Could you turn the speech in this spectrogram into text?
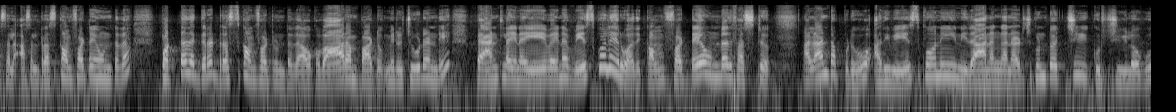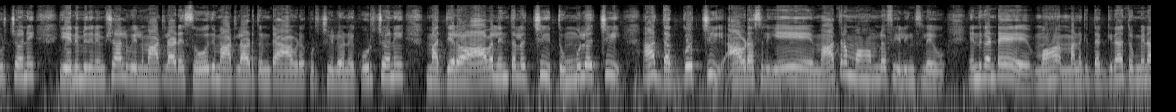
అసలు అసలు డ్రెస్ కంఫర్ట్ ఏ ఉంటుందా? పొట్ట దగ్గర డ్రెస్ కంఫర్ట్ ఉంటుందా? ఒక వారం పాటు మీరు చూడండి ప్యాంట్లు అయినా ఏవైనా వేసుకోలేరు. అది కంఫర్టే ఉండదు ఫస్ట్. అలాంటప్పుడు అది వేసుకొని నిదానంగా నడుచుకుంటూ వచ్చి కుర్చీలో కూర్చొని ఎనిమిది నిమిషాలు వీళ్ళు మాట్లాడే సోది మాట్లాడుతుంటే ఆవిడ కుర్చీలోనే కూర్చొని మధ్యలో ఆవలింతలు వచ్చి తుమ్ములు వచ్చి ఆ దగ్గొచ్చి ఆవిడ అసలు ఏ మాత్రం మొహంలో ఫీలింగ్స్ లేవు. ఎందుకంటే మొహ మనకి దగ్గర తుమ్మిన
